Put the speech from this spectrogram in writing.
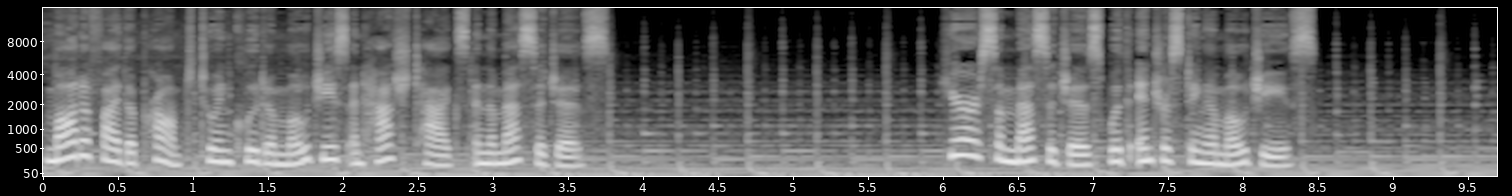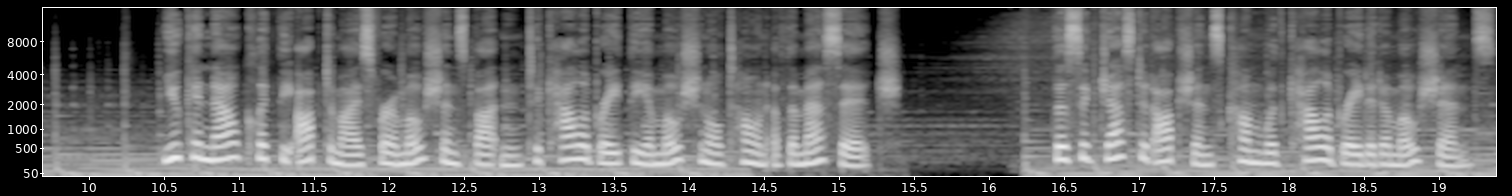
Modify the prompt to include emojis and hashtags in the messages. Here are some messages with interesting emojis. You can now click the Optimize for Emotions button to calibrate the emotional tone of the message. The suggested options come with calibrated emotions.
